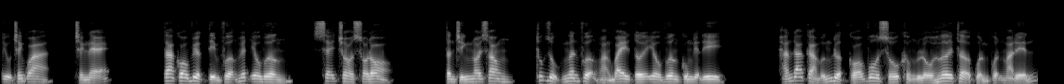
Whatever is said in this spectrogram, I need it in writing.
tự tranh qua, tránh né. Ta có việc tìm phượng huyết yêu vương, sẽ cho so đo. Tần chính nói xong, thúc giục ngân phượng hoàng bay tới yêu vương cung điện đi. Hắn đã cảm ứng được có vô số khổng lồ hơi thở quần quận mà đến,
